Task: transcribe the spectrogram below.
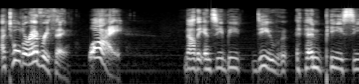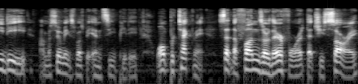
I told her everything. Why? Now the NCBD, NPCD, I'm assuming it's supposed to be NCPD, won't protect me. Said the funds are there for it, that she's sorry.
